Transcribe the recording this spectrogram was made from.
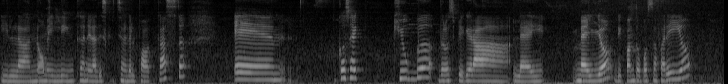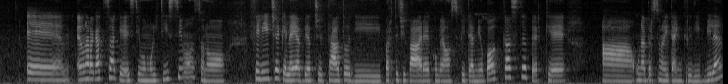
il nome e il link nella descrizione del podcast. E cos'è Cube? Ve lo spiegherà lei meglio di quanto possa fare io e ehm, è una ragazza che stimo moltissimo, sono felice che lei abbia accettato di partecipare come ospite al mio podcast perché ha una personalità incredibile,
